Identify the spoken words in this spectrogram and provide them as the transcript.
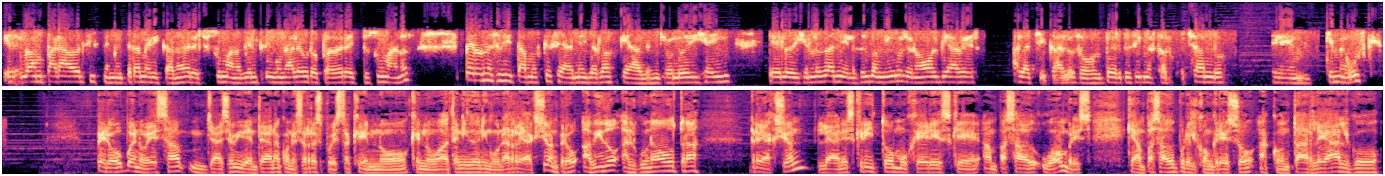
Eso lo han parado el Sistema Interamericano de Derechos Humanos y el Tribunal Europeo de Derechos Humanos pero necesitamos que sean ellas las que hablen. Yo lo dije ahí, eh, lo dije en los Danieles el domingo, yo no volví a ver a la chica de los ojos verdes y me está escuchando, eh, que me busque. Pero bueno, esa ya es evidente, Ana, con esa respuesta que no, que no ha tenido ninguna reacción. Pero ¿ha habido alguna otra reacción? ¿Le han escrito mujeres que han pasado, u hombres, que han pasado por el Congreso a contarle algo,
